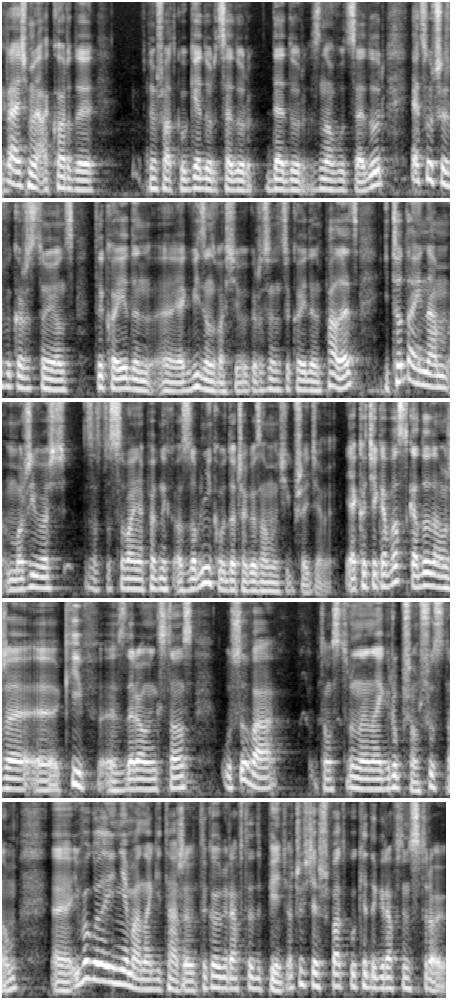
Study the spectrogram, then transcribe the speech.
Zagraliśmy akordy w tym przypadku G-dur, C-dur, D-dur, znowu C-dur. Jak słyszysz, wykorzystując tylko jeden, e, jak widząc właściwie, wykorzystując tylko jeden palec i to daje nam możliwość zastosowania pewnych ozdobników, do czego za momencik przejdziemy. Jako ciekawostka dodam, że e, Keith z The Rolling Stones usuwa tą strunę najgrubszą, szóstą e, i w ogóle jej nie ma na gitarze, tylko gra wtedy pięć. Oczywiście w przypadku, kiedy gra w tym stroju.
